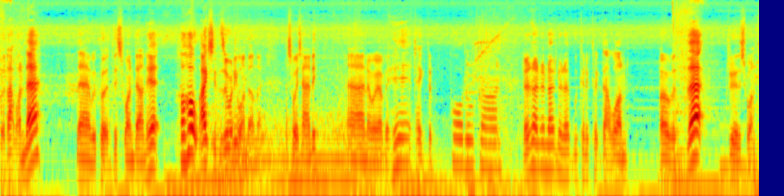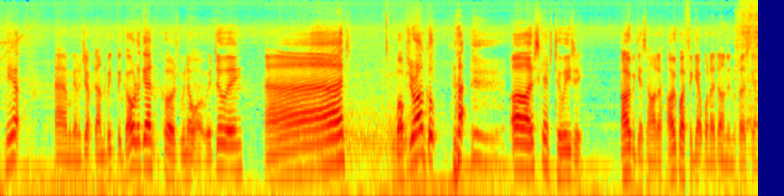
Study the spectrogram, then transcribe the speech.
Put that one there. Then we put this one down here. Oh, ho! actually, there's already one down there. That's always handy. And then we're over here. Take the portal gun. No, no, no, no, no, no. We're going to click that one over there. Do this one here. And we're going to jump down the big, big hole again because we know what we're doing. And Bob's your uncle. oh, this game's too easy. I hope it gets harder. I hope I forget what I done in the first game.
